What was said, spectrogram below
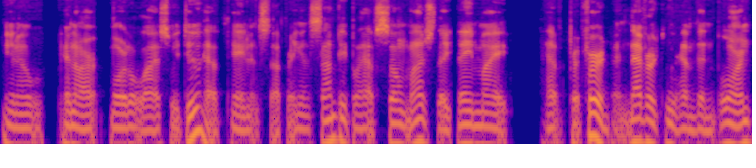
you know, in our mortal lives, we do have pain and suffering. And some people have so much that they might have preferred never to have been born.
